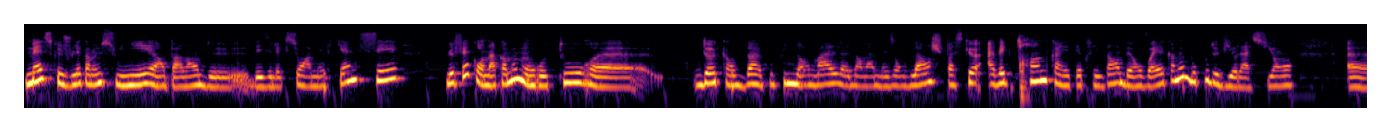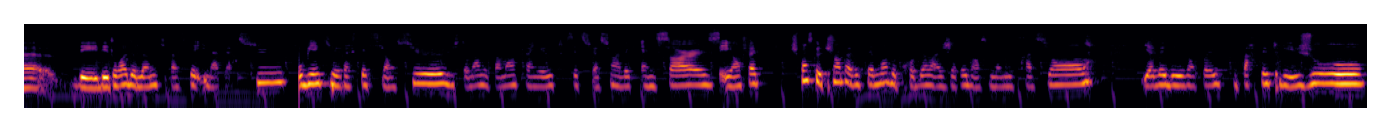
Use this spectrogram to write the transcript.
Mais ce que je voulais quand même souligner en parlant de, des élections américaines, c'est le fait qu'on a quand même un retour euh, d'un candidat un peu plus normal dans la Maison-Blanche, parce qu'avec Trump, quand il était président, ben, on voyait quand même beaucoup de violations euh, des, droits de l'homme qui passaient inaperçus, ou bien qui restaient silencieux, justement, notamment quand il y a eu toute cette situation avec NSARS. Et en fait, je pense que Trump avait tellement de problèmes à gérer dans son administration, il y avait des employés qui partaient tous les jours.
